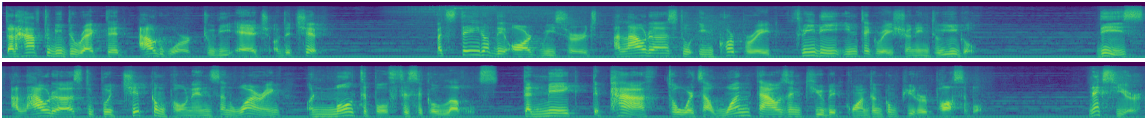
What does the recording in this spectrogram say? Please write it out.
that have to be directed outward to the edge of the chip. But state-of-the-art research allowed us to incorporate 3D integration into Eagle. This allowed us to put chip components and wiring on multiple physical levels that make the path towards a 1,000 qubit quantum computer possible. Next year,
